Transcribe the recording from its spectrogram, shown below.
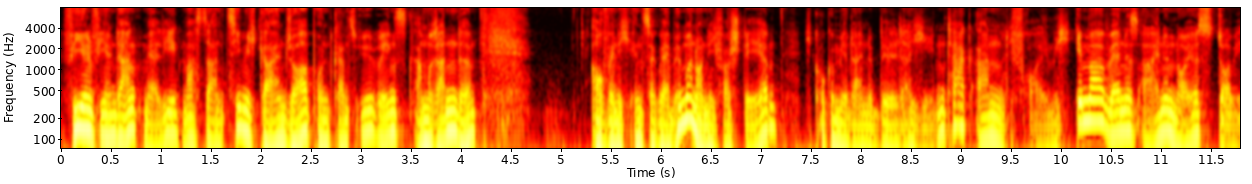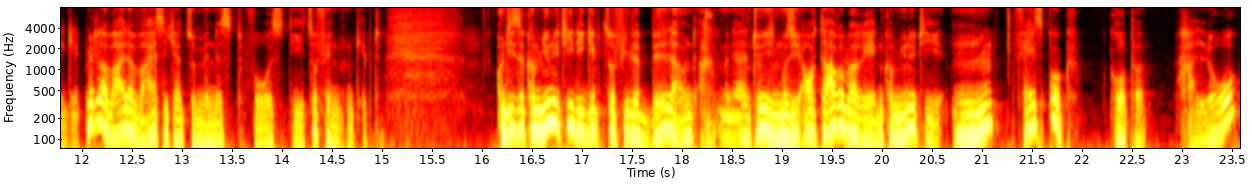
Vielen, vielen Dank, Melli. Machst da einen ziemlich geilen Job und ganz übrigens am Rande, auch wenn ich Instagram immer noch nicht verstehe, ich gucke mir deine Bilder jeden Tag an ich freue mich immer, wenn es eine neue Story gibt. Mittlerweile weiß ich ja zumindest, wo es die zu finden gibt. Und diese Community, die gibt so viele Bilder und ach, natürlich muss ich auch darüber reden. Community, mhm. Facebook-Gruppe. Hallo?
